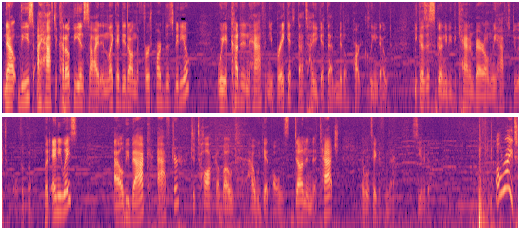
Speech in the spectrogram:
Now these I have to cut out the inside and like I did on the first part of this video, where you cut it in half and you break it, that's how you get that middle part cleaned out. Because this is going to be the cannon barrel and we have to do it to both of them. But anyways, I'll be back after to talk about how we get all this done and attached and we'll take it from there. See you in a bit. All right,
